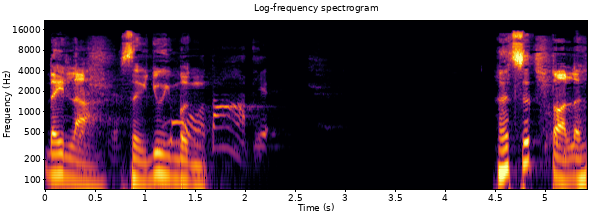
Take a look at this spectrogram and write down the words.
Đây là sự vui mừng. Hết sức to lớn.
